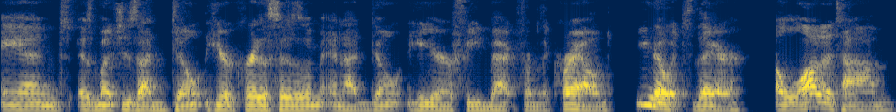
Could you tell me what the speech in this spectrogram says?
And as much as I don't hear criticism and I don't hear feedback from the crowd, you know it's there. A lot of time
